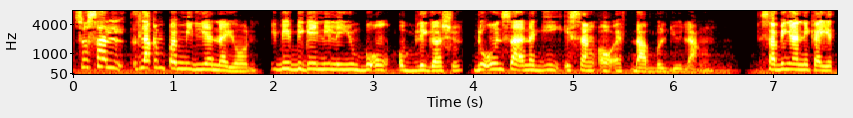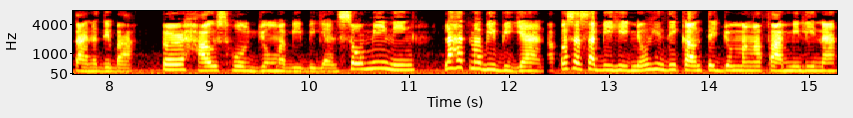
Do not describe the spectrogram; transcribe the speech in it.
So sa laking pamilya na yon, ibibigay nila yung buong obligasyon doon sa nag-iisang OFW lang. Sabi nga ni Cayetano, 'di ba? Per household yung mabibigyan. So meaning lahat mabibigyan. Tapos sasabihin nyo, hindi counted yung mga family na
